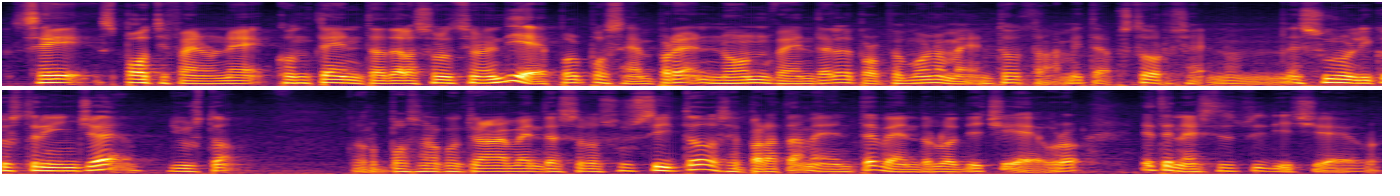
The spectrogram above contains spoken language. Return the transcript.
se Spotify non è contenta della soluzione di Apple, può sempre non vendere il proprio abbonamento tramite App Store, cioè non, nessuno li costringe, giusto? Loro possono continuare a venderselo sul sito separatamente, venderlo a 10 euro e tenersi tutti i 10 euro.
